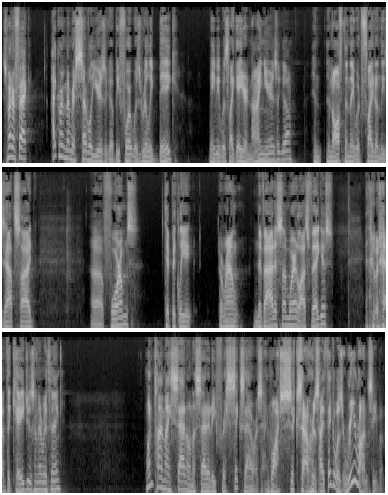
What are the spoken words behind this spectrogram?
As a matter of fact, I can remember several years ago, before it was really big, maybe it was like eight or nine years ago, and, and often they would fight on these outside uh, forums, typically around Nevada somewhere, Las Vegas, and they would have the cages and everything. One time I sat on a Saturday for six hours and watched six hours. I think it was reruns even.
